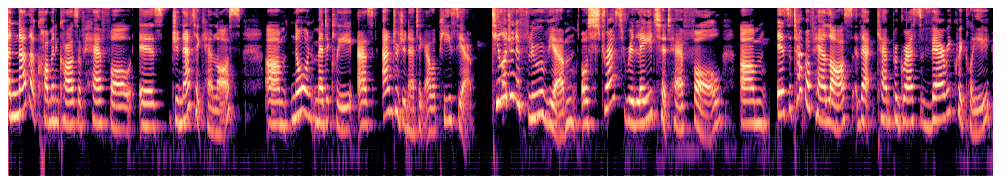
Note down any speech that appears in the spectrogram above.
Another common cause of hair fall is genetic hair loss, um, known medically as androgenetic alopecia. Telogen effluvium or stress related hair fall um, is a type of hair loss that can progress very quickly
